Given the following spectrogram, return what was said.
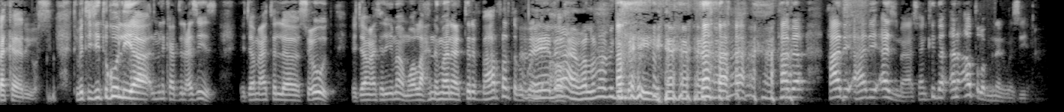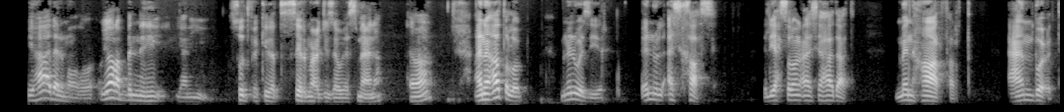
بكالوريوس. تبي تجي تقول لي يا الملك عبد العزيز يا جامعة السعود يا جامعة الإمام والله إحنا ما نعترف بهارفرد بقول إيه لا والله ما بقول هي هذا هذه هذه أزمة عشان كذا أنا أطلب من الوزير في هذا الموضوع ويا رب إنه يعني صدفة كذا تصير معجزة ويسمعنا تمام؟ أنا أطلب من الوزير إنه الأشخاص اللي يحصلون على شهادات من هارفرد عن بعد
